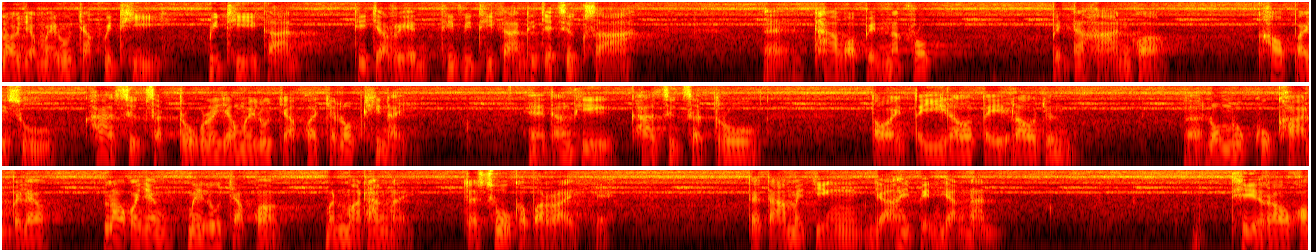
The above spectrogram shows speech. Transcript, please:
เรายังไม่รู้จักวิธีวิธีการที่จะเรียนที่วิธีการที่จะศึกษา ถ้าว่าเป็นนักรบเป็นทหารก็เข้าไปสู่ ฆ่าศึกศัตรูแล้วยังไม่รู้จักว่าจะลบที่ไหน ทั้งที่ฆ่าศึกศัตรู ต่อยตีเราเตะเราจนล้มลุกคุกคานไปแล้ว เราก็ยังไม่รู้จักว่ามันมาทางไหนจจะสู้กับอะไร แต่ตามไม่จริงอย่าให้เป็นอย่างนั้น ที่เราเข้า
